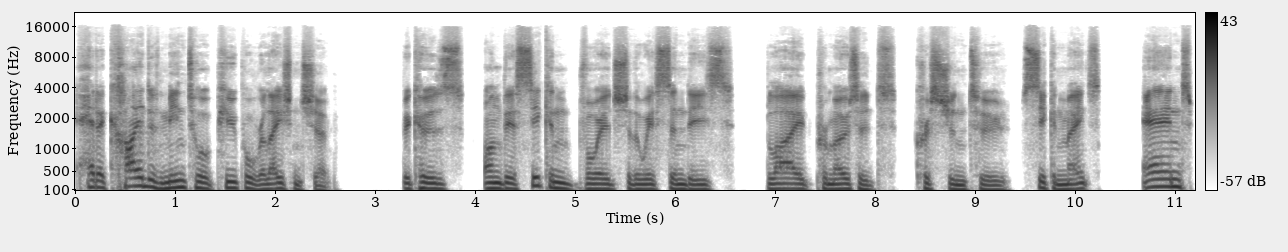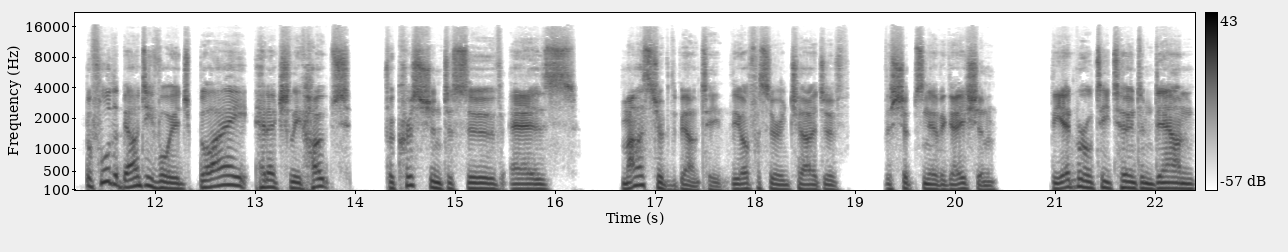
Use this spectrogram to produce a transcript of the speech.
had a kind of mentor pupil relationship because on their second voyage to the West Indies, Bligh promoted Christian to second mate. And before the bounty voyage, Bligh had actually hoped for Christian to serve as master of the bounty, the officer in charge of the ship's navigation. The Admiralty turned him down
